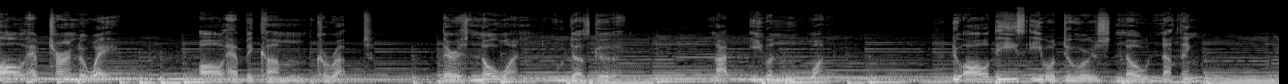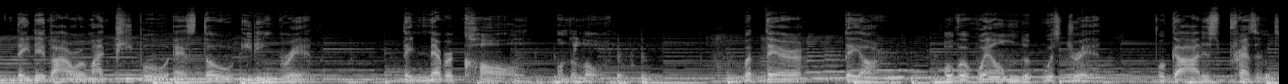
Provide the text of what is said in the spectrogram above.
All have turned away, all have become corrupt. There is no one who does good, not even one. Do all these evildoers know nothing? They devour my people as though eating bread. They never call on the Lord. But there they are, overwhelmed with dread, for God is present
